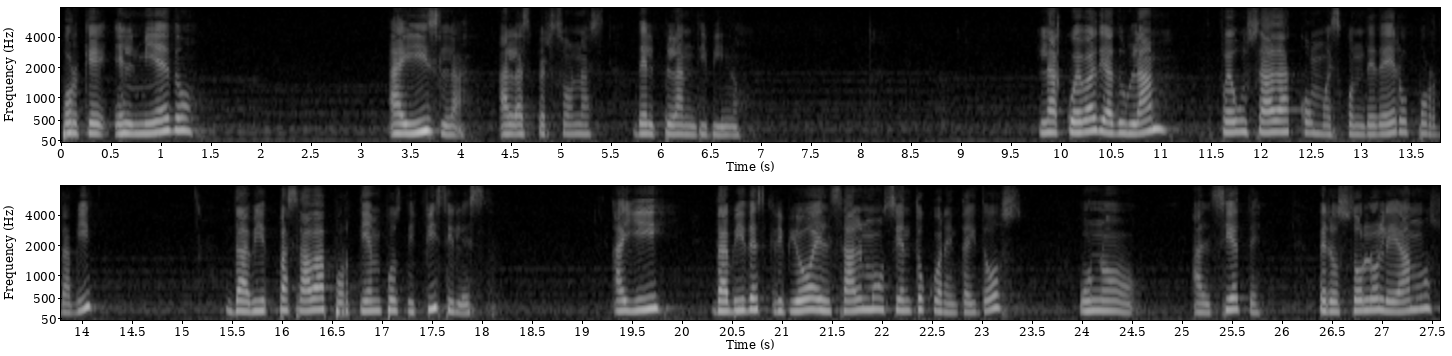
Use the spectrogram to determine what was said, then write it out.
porque el miedo aísla a las personas del plan divino. La cueva de Adulam fue usada como escondedero por David David pasaba por tiempos difíciles. Allí David escribió el Salmo 142, 1 al 7, pero solo leamos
